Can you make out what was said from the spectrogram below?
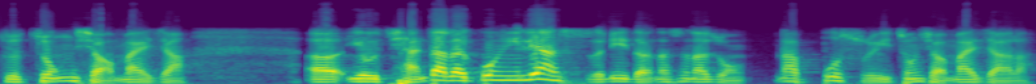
就中小卖家，呃有强大的供应链实力的，那是那种那不属于中小卖家了。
